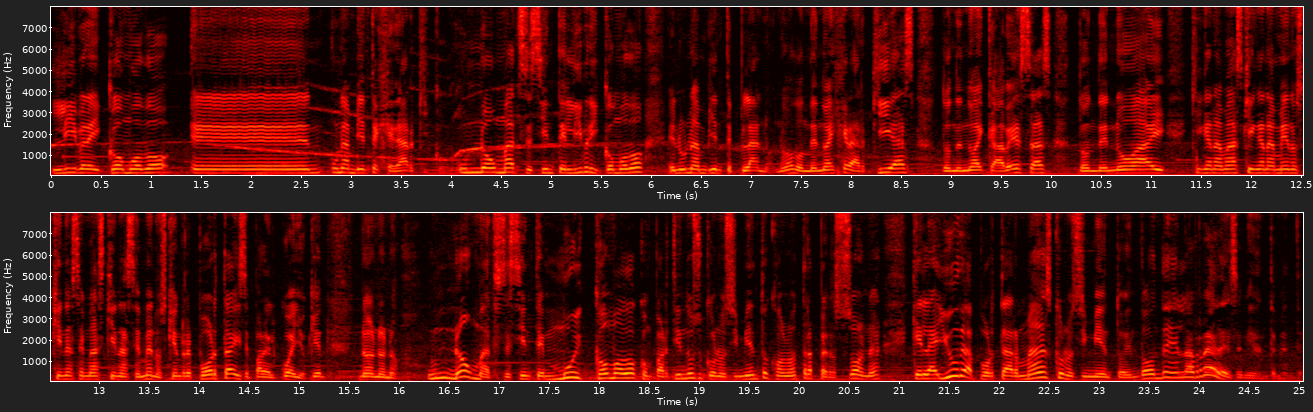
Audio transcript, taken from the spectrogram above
libre y cómodo en un ambiente jerárquico. Un nomad se siente libre y cómodo en un ambiente plano, ¿no? Donde no hay jerarquías, donde no hay cabezas, donde no hay quién gana más, quién gana menos, quién hace más, quién hace menos, quién reporta y se para el cuello, quién... No, no, no. Un nomad se siente muy cómodo compartiendo su conocimiento con otra persona que le ayude a aportar más conocimiento. ¿En dónde? En las redes, evidentemente.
